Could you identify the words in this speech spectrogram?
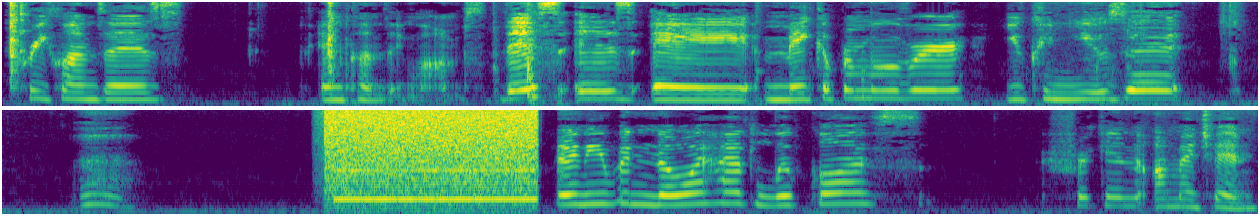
pre-cleanses and cleansing balms. This is a makeup remover. You can use it. I didn't even know I had lip gloss freaking on my chin.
